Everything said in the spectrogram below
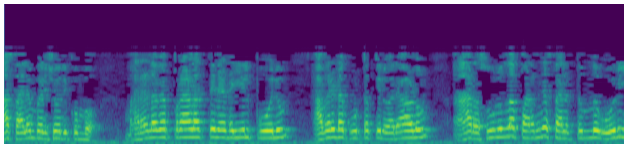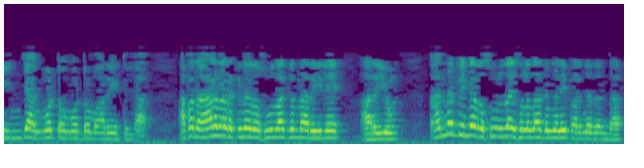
ആ സ്ഥലം പരിശോധിക്കുമ്പോൾ മരണവെപ്രാളത്തിനിടയിൽ പോലും അവരുടെ കൂട്ടത്തിൽ ഒരാളും ആ റസൂലുള്ള പറഞ്ഞ സ്ഥലത്തുനിന്ന് ഒരു ഇഞ്ച് അങ്ങോട്ടോ അങ്ങോട്ടോ മാറിയിട്ടില്ല. അപ്പൊ നാളെ നടക്കുന്ന റസൂലാക്കെന്ന് അറിയില്ലേ? അറിയും. അന്ന് പിന്നെ റസൂലി സുല്ലാ നിങ്ങൾ ഈ പറഞ്ഞത് എന്താ?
